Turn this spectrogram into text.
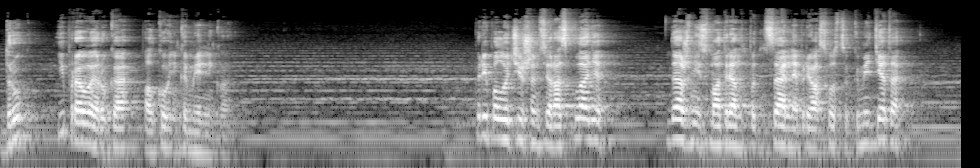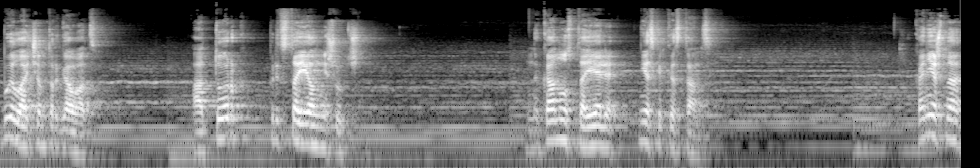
друг и правая рука полковника Мельникова. При получившемся раскладе, даже несмотря на потенциальное превосходство комитета, было о чем торговаться. А торг предстоял нешуточный. На кону стояли несколько станций. Конечно,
